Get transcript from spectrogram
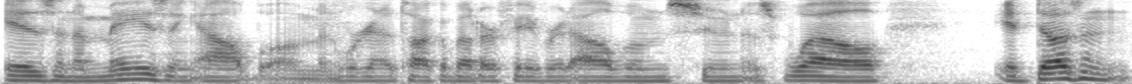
is an amazing album, and we're going to talk about our favorite albums soon as well. It doesn't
